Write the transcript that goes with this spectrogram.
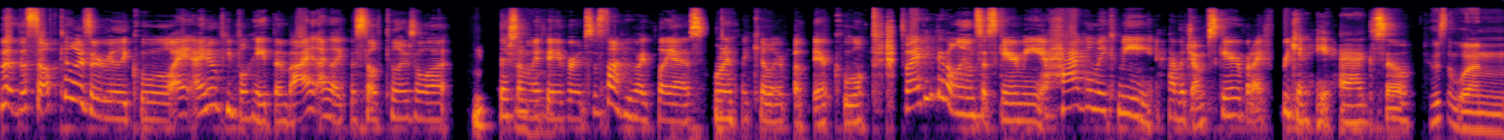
But the stealth killers are really cool. I, I know people hate them, but I, I like the stealth killers a lot. They're some of my Mhm. favorites. It's not who I play as when I play killer, but they're cool. So I think they're the only ones that scare me. A hag will make me have a jump scare, but I freaking hate hags. So Who's the one?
